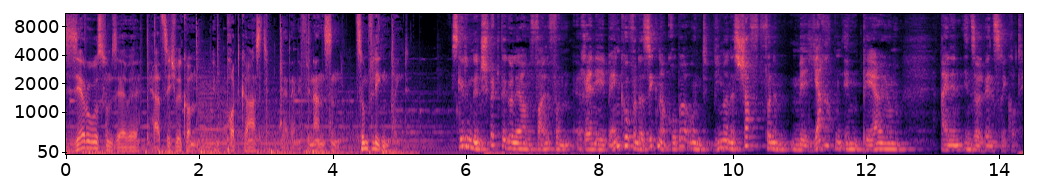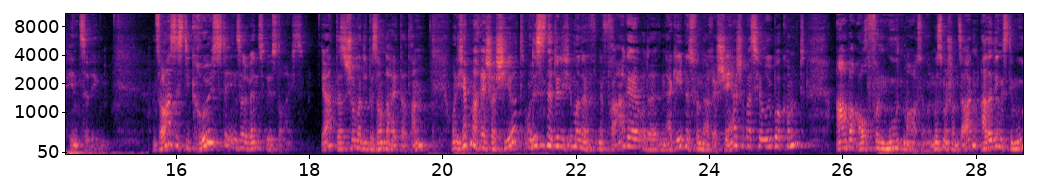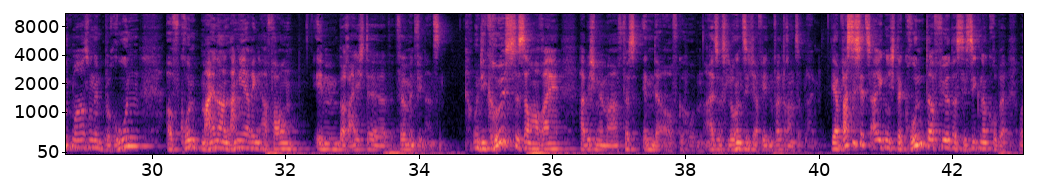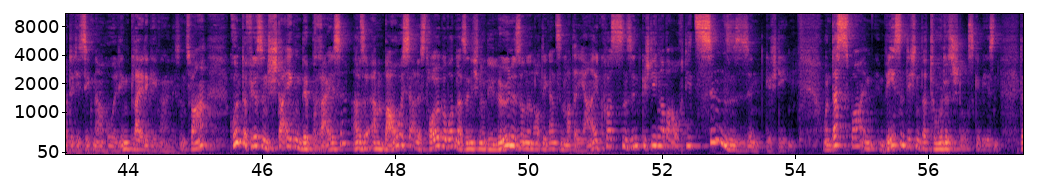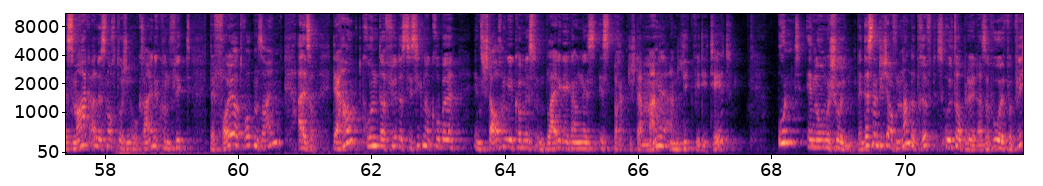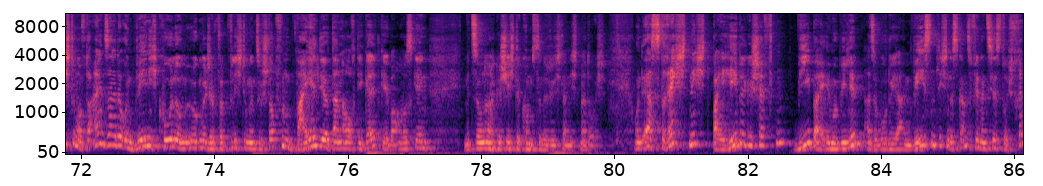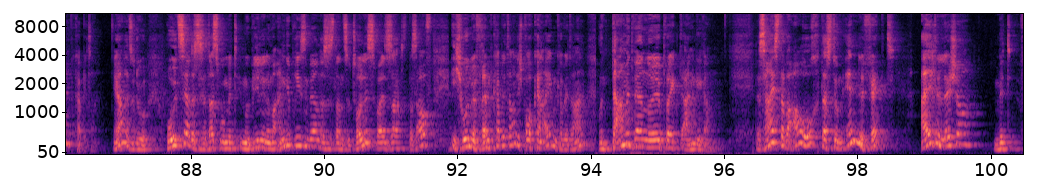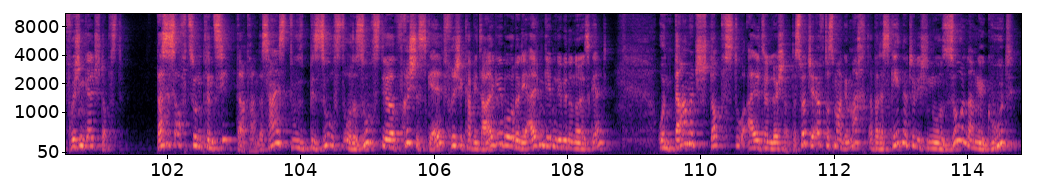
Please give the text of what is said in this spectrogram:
Servus vom Serbe, herzlich willkommen im Podcast, der deine Finanzen zum Fliegen bringt. Es geht um den spektakulären Fall von René Benko von der Signa-Gruppe und wie man es schafft, von einem Milliardenimperium einen Insolvenzrekord hinzulegen. Und zwar ist es die größte Insolvenz Österreichs. Ja, das ist schon mal die Besonderheit daran. Und ich habe mal recherchiert und es ist natürlich immer eine, Frage oder ein Ergebnis von einer Recherche, was hier rüberkommt, aber auch von Mutmaßungen, muss man schon sagen. Allerdings die Mutmaßungen beruhen aufgrund meiner langjährigen Erfahrung im Bereich der Firmenfinanzen. Und die größte Sauerei habe ich mir mal fürs Ende aufgehoben. Also es lohnt sich auf jeden Fall dran zu bleiben. Ja, was ist jetzt eigentlich der Grund dafür, dass die Signa-Gruppe oder die Signa-Holding pleite gegangen ist? Und zwar, Grund dafür sind steigende Preise. Also am Bau ist ja alles teurer geworden. Also nicht nur die Löhne, sondern auch die ganzen Materialkosten sind gestiegen, aber auch die Zinsen sind gestiegen. Und das war im, Wesentlichen der Todesstoß gewesen. Das mag alles noch durch den Ukraine-Konflikt befeuert worden sein. Also, der Hauptgrund dafür, dass die Signa-Gruppe ins Stauchen gekommen ist und pleite gegangen ist, ist praktisch der Mangel an Liquidität und enorme Schulden. Wenn das natürlich aufeinander trifft, ist ultra blöd. Also hohe Verpflichtungen auf der einen Seite und wenig Kohle, um irgendwelche Verpflichtungen zu stopfen, weil dir dann auch die Geldgeber ausgehen. Mit so einer Geschichte kommst du natürlich dann nicht mehr durch. Und erst recht nicht bei Hebelgeschäften wie bei Immobilien, also wo du ja im Wesentlichen das Ganze finanzierst durch Fremdkapital. Ja, also du holst ja, das ist ja das, womit Immobilien immer angepriesen werden, dass es dann so toll ist, weil du sagst, pass auf, ich hole mir Fremdkapital, ich brauche kein Eigenkapital. Und damit werden neue Projekte angegangen. Das heißt aber auch, dass du im Endeffekt alte Löcher mit frischem Geld stopfst. Das ist oft so ein Prinzip daran. Das heißt, du besuchst oder suchst dir frisches Geld, frische Kapitalgeber oder die Alten geben dir wieder neues Geld. Und damit stopfst du alte Löcher. Das wird ja öfters mal gemacht, aber das geht natürlich nur so lange gut,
